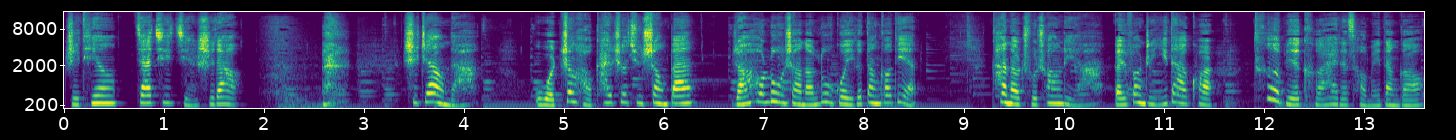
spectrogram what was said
只听佳期解释道：“ 是这样的，我正好开车去上班，然后路上呢路过一个蛋糕店。”看到橱窗里啊，摆放着一大块特别可爱的草莓蛋糕，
